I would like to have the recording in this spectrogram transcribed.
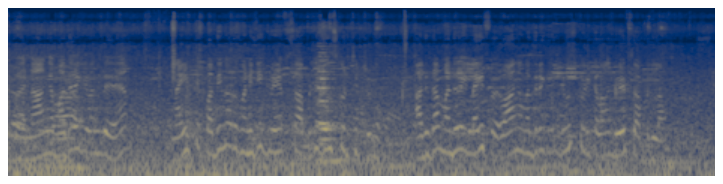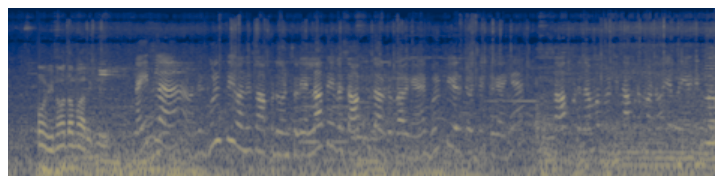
இப்போ நாங்கள் மதுரைக்கு வந்து நைட்டு பதினோரு மணிக்கு கிரேப்ஸ் சாப்பிட்டு ஜூஸ் குடிச்சிட்டு இருக்கோம். அதுதான் மதுரை லைஃப் வாங்க மதுரைக்கு ஜூஸ் குடிக்கலாம் கிரேப்ஸ் சாப்பிடலாம். வினோதமா இருக்கு. நைட்ல வந்து குல்ஃபி வந்து சாப்பிடுவோம்னு சொல்லி எல்லாத்தையும் இப்போ சாப்பிட்டு சாப்பிட்டு பாருங்க. குல்ஃபி எடுத்து வச்சுட்டு இருக்காங்க. சாப்பிடு நம்ம குல்ஃபி சாப்பிட மாட்டோம். எப்படி இருக்குன்னு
